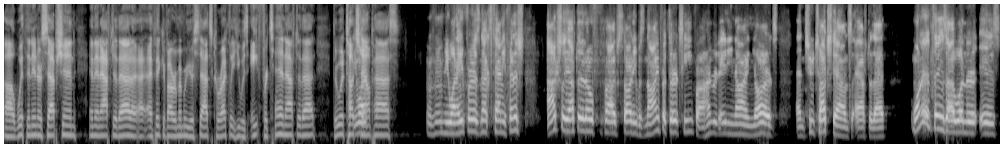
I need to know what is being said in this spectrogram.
uh, with an interception. And then after that, I, I, think if I remember your stats correctly, he was 8 for 10 after that, threw a touchdown he went, pass. Mm-hmm, he won 8 for his next 10. He finished actually after that 05 start, he was nine for 13 for 189 yards and two touchdowns after that. One of the things I wonder is,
